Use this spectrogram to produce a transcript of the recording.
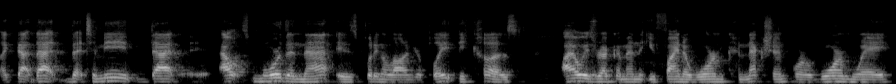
Like that, that, that to me, that out more than that is putting a lot on your plate because I always recommend that you find a warm connection or a warm way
